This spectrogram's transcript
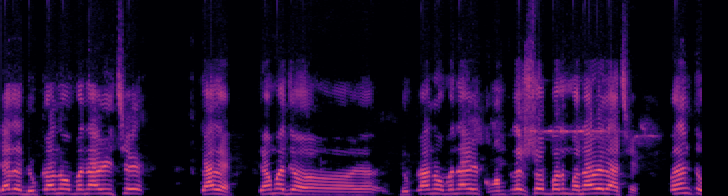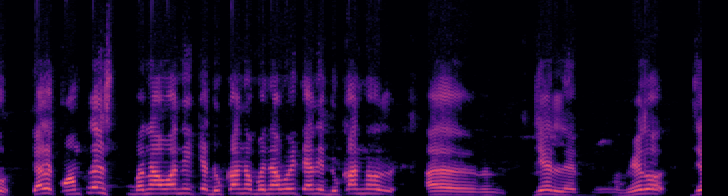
જ્યારે દુકાનો બનાવી છે, ત્યારે તેમજ દુકાનો બનાવી, કોમ્પ્લેક્સો પણ બનાવેલા છે. પરંતુ જ્યારે કોમ્પ્લેક્સ બનાવવાની કે દુકાનો બનાવવી ત્યાંની દુકાનનો જે વેરો, જે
